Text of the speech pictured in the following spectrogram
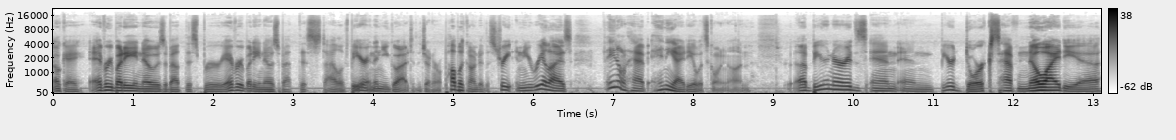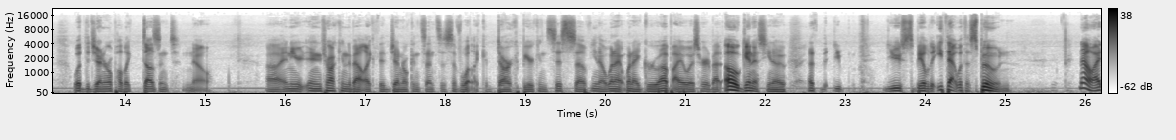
okay, everybody knows about this brewery, everybody knows about this style of beer, and then you go out to the general public onto the street and you realize they don't have any idea what's going on. Uh, beer nerds and and beer dorks have no idea what the general public doesn't know. Uh, and you're and you're talking about like the general consensus of what like a dark beer consists of. You know, when I when I grew up, I always heard about oh Guinness. You know, that, you you used to be able to eat that with a spoon. No, I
